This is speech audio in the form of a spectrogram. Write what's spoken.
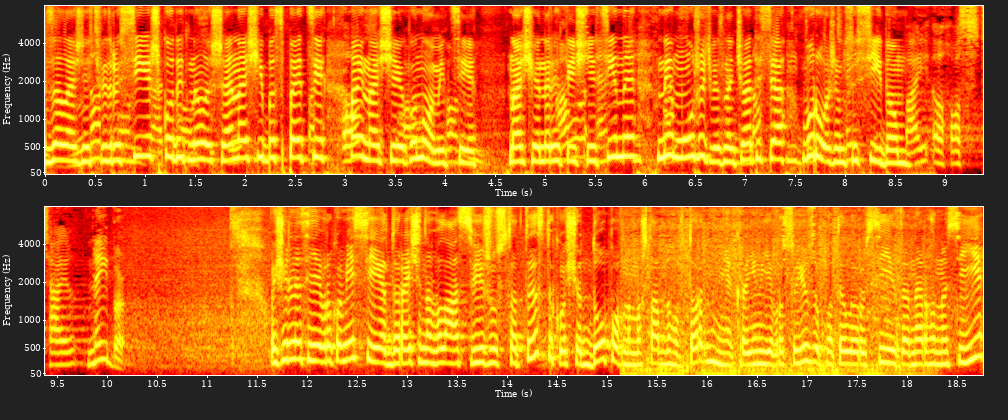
Залежність від Росії шкодить не лише нашій безпеці, а й нашій економіці. Наші енергетичні ціни не можуть визначатися ворожим сусідом. Очільниця Єврокомісії, до речі, навела свіжу статистику, що до повномасштабного вторгнення країни Євросоюзу платили Росії за енергоносії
